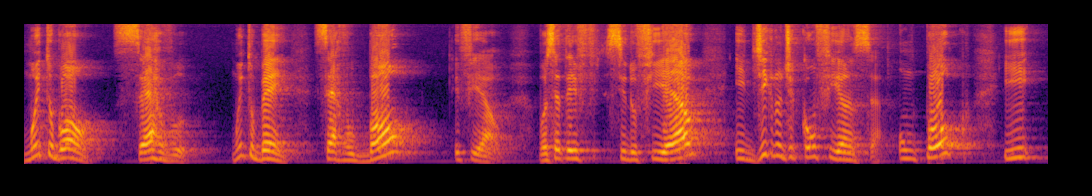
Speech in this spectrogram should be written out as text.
Muito bom, servo. Muito bem, servo bom e fiel. Você tem sido fiel e digno de confiança. Um pouco e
